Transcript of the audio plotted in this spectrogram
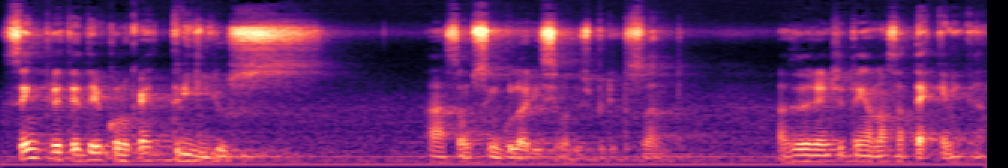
sem pretender colocar trilhos à ação singularíssima do Espírito Santo. Às vezes a gente tem a nossa técnica,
